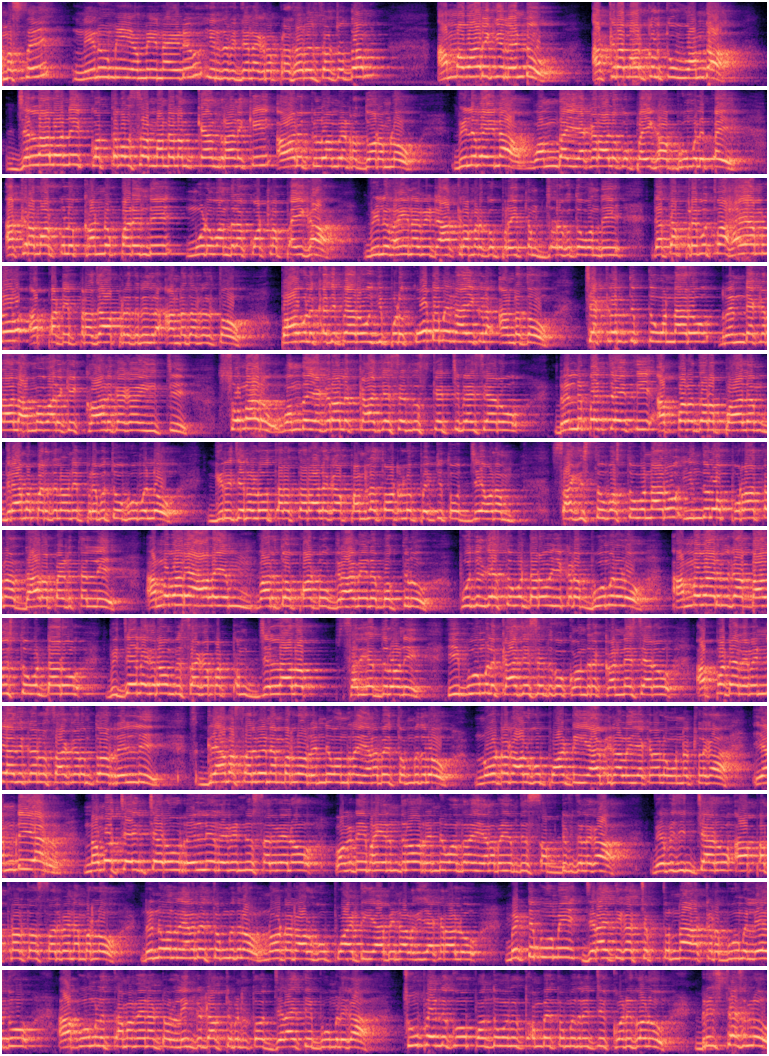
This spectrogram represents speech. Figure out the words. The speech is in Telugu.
నమస్తే నేను మీ ఎంఈ నాయుడు ఈరోజు విద్యానగరం ప్రధాన విషయాలు చూద్దాం. అమ్మవారికి రెండు అక్రమార్కులకు వంద. జిల్లాలోని కొత్త వలస మండలం కేంద్రానికి ఆరు కిలోమీటర్ దూరంలో విలువైన వంద ఎకరాలకు పైగా భూములపై అక్రమార్కులు కన్ను పడింది. మూడు వందల కోట్ల పైగా విలువైన వీటి ఆక్రమణకు ప్రయత్నం జరుగుతూ ఉంది. గత ప్రభుత్వ హయాంలో అప్పటి ప్రజాప్రతినిధుల అండదండలతో పావులు కదిపారు. ఇప్పుడు కూటమి నాయకుల అండతో చక్రం తిప్పుతూ ఉన్నారు. రెండు ఎకరాలు అమ్మవారికి కానుకగా ఇచ్చి సుమారు వంద ఎకరాలు కాజేసేందుకు స్కెచ్ వేశారు. డ్రిల్లి పంచాయతీ అప్పనదొర పాలెం గ్రామ పరిధిలోని ప్రభుత్వ భూముల్లో గిరిజనులు తరతరాలుగా పండ్ల తోటలు పెంచుతూ జీవనం సాగిస్తూ వస్తూ ఉన్నారు. ఇందులో పురాతన దారపేట తల్లి అమ్మవారి ఆలయం వారితో పాటు గ్రామీణ భక్తులు పూజలు చేస్తూ ఉంటారు. ఇక్కడ భూములను అమ్మవారివిగా భావిస్తూ ఉంటారు. విజయనగరం విశాఖపట్నం జిల్లాలో సరిహద్దులోని ఈ భూములు కాజేసేందుకు కొందరు కన్నేశారు. అప్పటి రెవెన్యూ అధికారుల సహకారంతో రెల్లి గ్రామ సర్వే నెంబర్లో రెండు వందల ఎనభై తొమ్మిదిలో నూట నాలుగు పాయింట్ యాభై నాలుగు ఎకరాలు ఉన్నట్లుగా ఎండిఆర్ నమోదు చేయించారు. రెల్లి రెవెన్యూ సర్వేలో ఒకటి బై ఎనిమిదిలో రెండు వందల ఎనభై ఎనిమిది సబ్ డివిజన్లుగా విభజించారు. ఆ పత్రాలతో సర్వే నెంబర్లో రెండు వందల ఎనభై తొమ్మిదిలో నూట నాలుగు పాయింట్ యాభై నాలుగు ఎకరాలు మెట్టి భూమి జిరాయితీగా చెప్తున్నా అక్కడ భూమి లేదు. ఆ భూములు తమవేనంటూ లింక్ డాక్యుమెంట్లతో జిరాయితీ భూములుగా చూపేందుకు పంతొమ్మిది వందల తొంభై తొమ్మిది నుంచి కొనుగోలు రిజిస్ట్రేషన్లు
